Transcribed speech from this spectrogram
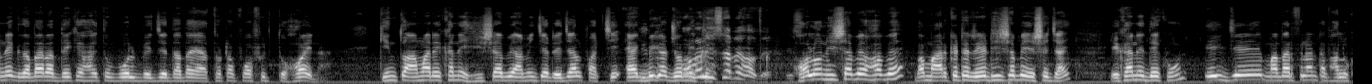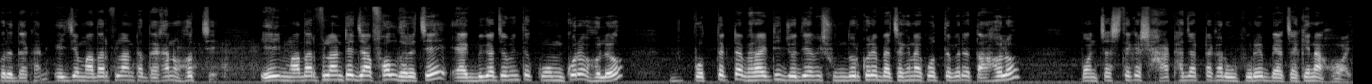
অনেক দাদারা দেখে হয়তো বলবে যে দাদা এতটা প্রফিট তো হয় না। কিন্তু আমার এখানে হিসাবে আমি যে রেজাল্ট পাচ্ছি এক বিঘা জমি হিসাবে হবে। ফলন হিসাবে হবে বা মার্কেটের রেট হিসাবে এসে যায়। এখানে দেখুন এই যে মাদার প্ল্যান্টটা ভালো করে দেখান এই যে মাদার প্ল্যান্টটা দেখানো হচ্ছে এই মাদার প্ল্যান্টে যা ফল ধরেছে এক বিঘা জমিতে কম করে হলেও প্রত্যেকটা ভ্যারাইটি যদি আমি সুন্দর করে বেচাকেনা করতে পারি তাহলেও পঞ্চাশ থেকে ষাট হাজার টাকার উপরে বেচাকেনা হয়।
